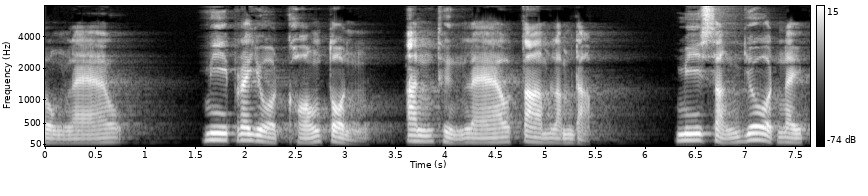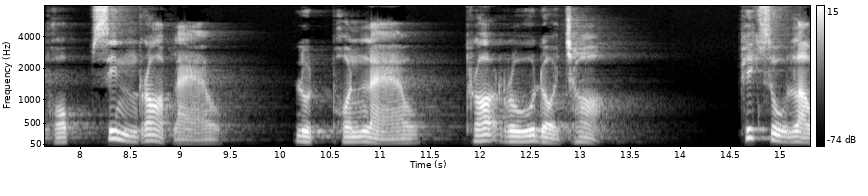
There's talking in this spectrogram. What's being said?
ลงแล้ว มีประโยชน์ของตนอันถึงแล้วตามลำดับ มีสังโยชน์ในภพสิ้นรอบแล้ว หลุดพ้นแล้ว เพราะรู้โดยชอบ ภิกษุเหล่า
